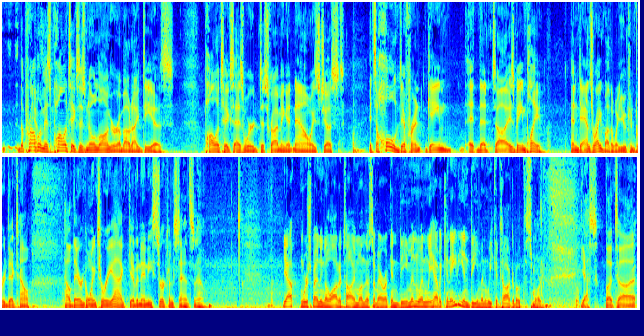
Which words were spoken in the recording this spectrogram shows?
the problem Yes. is politics is no longer about ideas. Politics, as we're describing it now, is just it's a whole different game that uh, is being played. And Dan's right, by the way. You can predict how how they're going to react given any circumstance now. Yeah, we're spending a lot of time on this American demon when we have a Canadian demon we could talk about this morning. Yes, but uh,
